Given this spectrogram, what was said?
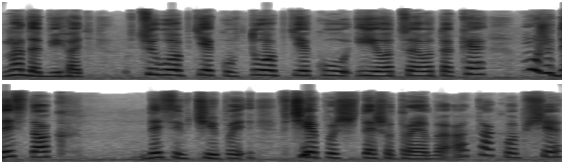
треба бігати в цю аптеку, в ту аптеку, і оце отаке, може десь так, десь і вчепи, вчепиш те, що треба, а так взагалі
